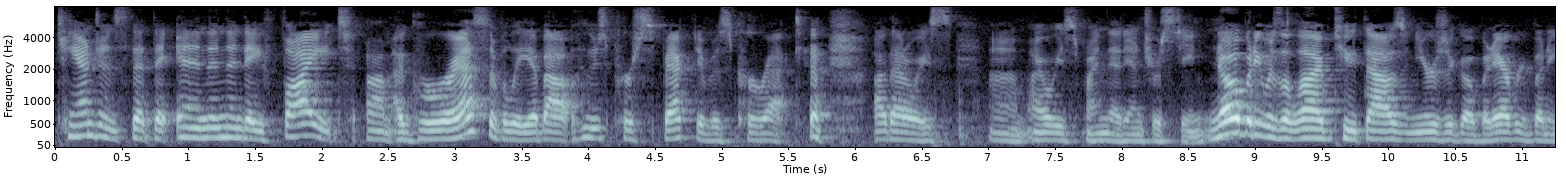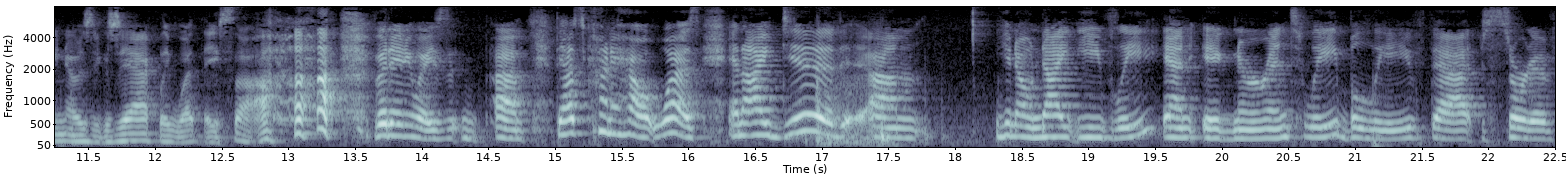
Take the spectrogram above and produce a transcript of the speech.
tangents that they and then, then they fight um, aggressively about whose perspective is correct. uh, that always um, I always find that interesting. Nobody was alive two thousand years ago, but everybody knows exactly what they saw. but anyways, um, that's kind of how it was, and I did um, you know, naively and ignorantly believe that sort of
